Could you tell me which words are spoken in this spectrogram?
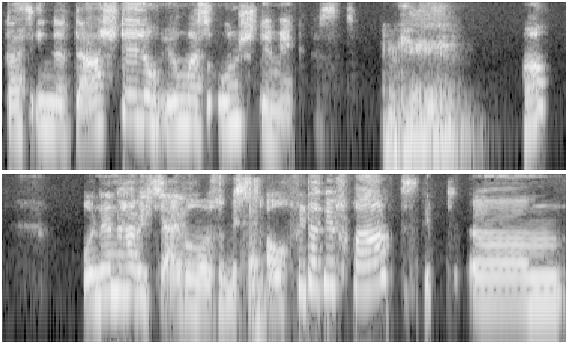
dass in der Darstellung irgendwas unstimmig ist. Okay. Ja? Und dann habe ich sie einfach mal so ein bisschen auch wieder gefragt. Es gibt ähm,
